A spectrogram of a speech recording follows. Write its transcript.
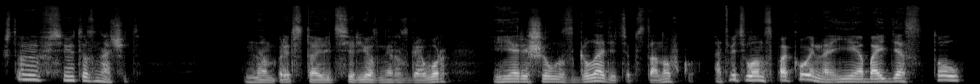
«Что все это значит?» «Нам предстоит серьезный разговор, и я решил сгладить обстановку», — ответил он спокойно и, обойдя стол,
